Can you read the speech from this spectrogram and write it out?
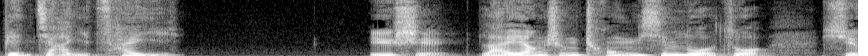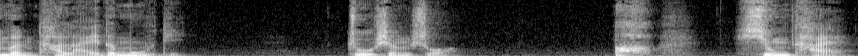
便加以猜疑。”于是莱阳生重新落座，询问他来的目的。朱生说：“啊，兄台，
